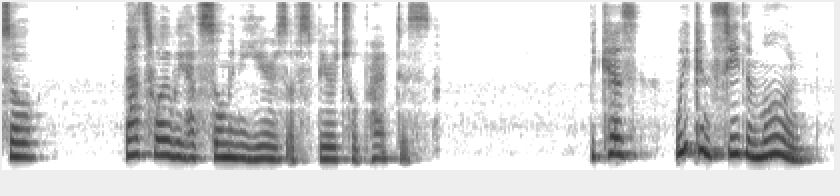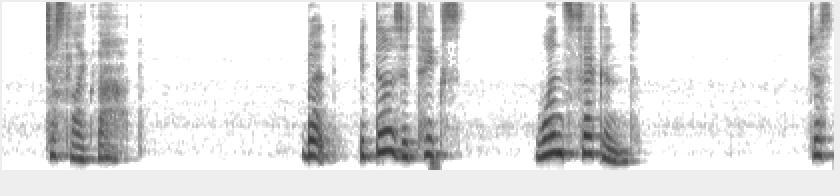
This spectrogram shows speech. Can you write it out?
So that's why we have so many years of spiritual practice. Because we can see the moon just like that. But it does, it takes one second, just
